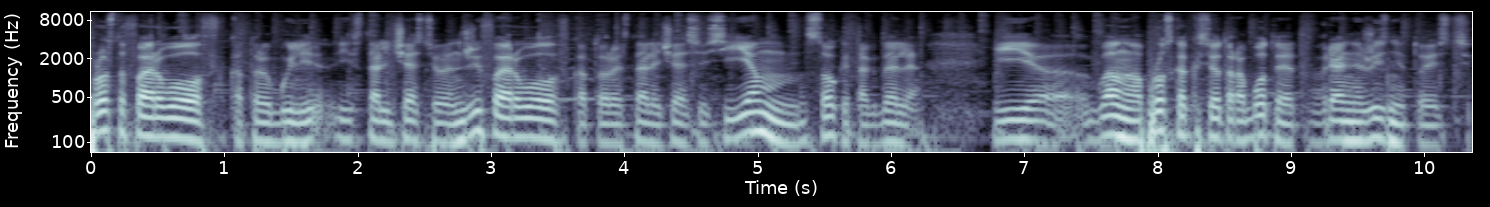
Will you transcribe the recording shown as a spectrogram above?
просто фаерволов, которые были и стали частью NG фаерволов, которые стали частью CM, SOC и так далее. И э, главный вопрос, как все это работает в реальной жизни, то есть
